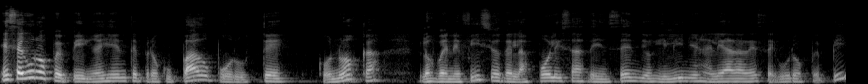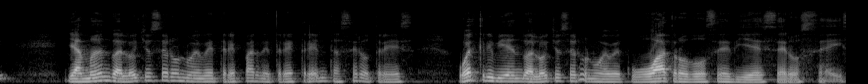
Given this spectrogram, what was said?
En Seguros Pepín hay gente preocupado por usted. Conozca los beneficios de las pólizas de incendios y líneas aliadas de Seguros Pepín llamando al 809 3 de 3003 o escribiendo al 809-412-1006.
